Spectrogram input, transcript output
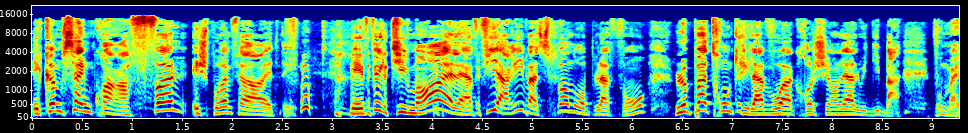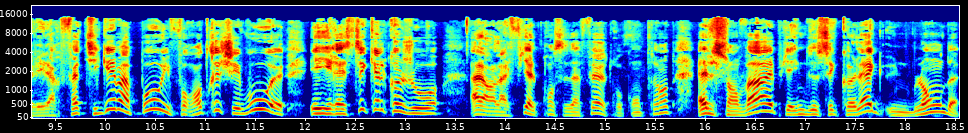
et comme ça il me croira folle et je pourrai me faire arrêter. Et effectivement, la fille arrive à se pendre au plafond. Le patron qui la voit accrochée en l'air lui dit Bah, vous m'avez l'air fatiguée, ma peau, il faut rentrer chez vous euh, et y rester quelques jours. Alors la fille, elle prend ses affaires, elle est trop contente, elle s'en va, et puis il y a une de ses collègues, une blonde,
